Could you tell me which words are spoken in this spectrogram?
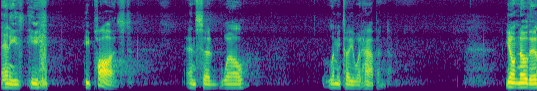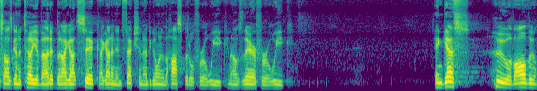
And he, he, he paused and said, Well, let me tell you what happened. You don't know this. I was going to tell you about it, but I got sick. I got an infection. I had to go into the hospital for a week, and I was there for a week. And guess who, of all the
